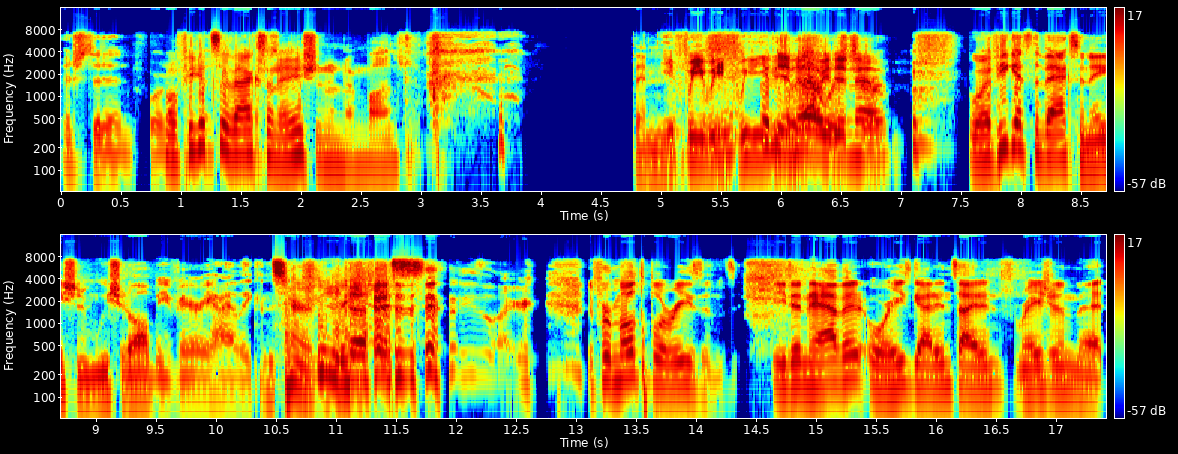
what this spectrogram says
interested in before Well, if he gets the vaccination in a month, then if we if we you know he didn't true, have. Well, if he gets the vaccination, we should all be very highly concerned. Yes. because he's like, for multiple reasons, he didn't have it, or he's got inside information that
